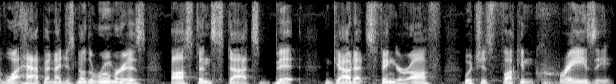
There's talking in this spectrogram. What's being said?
of what happened. I just know the rumor is Austin Staats bit Gaudet's finger off, which is fucking crazy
